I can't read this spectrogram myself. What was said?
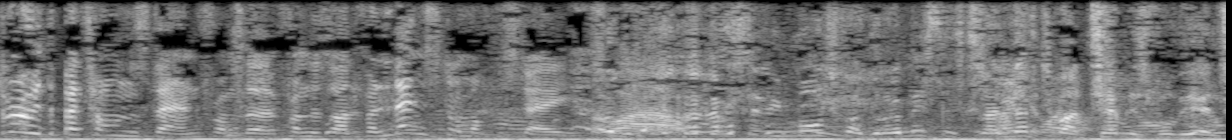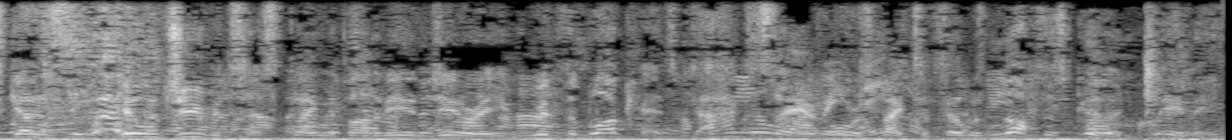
throw the batons down from the from the xylophone and then storm off the stage. Oh, I'm absolutely mortified that I missed this because I left about 10 minutes before the end to go and see Phil Jupitus playing the part of Ian Dury with the Blockheads. which I have to say, with all respect to Phil, was not as good, clearly,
